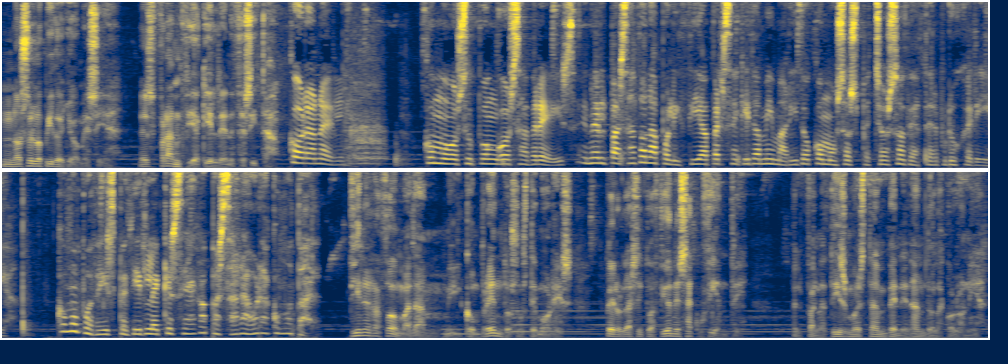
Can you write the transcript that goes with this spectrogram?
No se lo pido yo, Messie. Es Francia quien le necesita. Coronel, como supongo sabréis, en el pasado la policía ha perseguido a mi marido como sospechoso de hacer brujería. ¿Cómo podéis pedirle que se haga pasar ahora como tal? Tiene razón, madame, y comprendo sus temores, pero la situación es acuciante. El fanatismo está envenenando la colonia.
